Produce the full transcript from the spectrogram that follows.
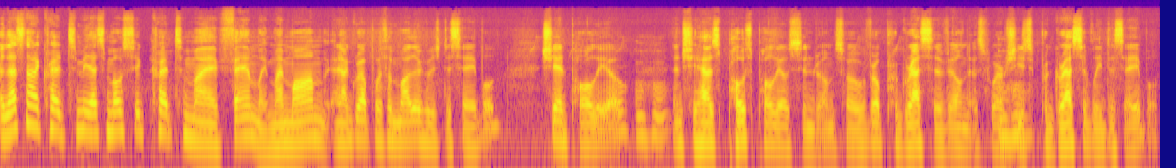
And that's not a credit to me, that's mostly a credit to my family. My mom, and I grew up with a mother who's disabled. She had polio, and she has post polio syndrome, so a real progressive illness where she's progressively disabled.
